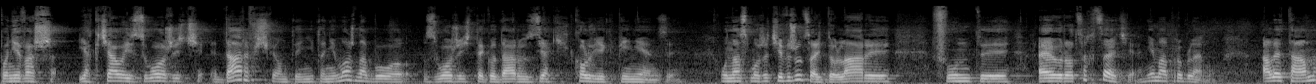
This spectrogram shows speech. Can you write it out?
ponieważ jak chciałeś złożyć dar w świątyni, to nie można było złożyć tego daru z jakichkolwiek pieniędzy. U nas możecie wrzucać dolary, funty, euro, co chcecie, nie ma problemu. Ale tam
